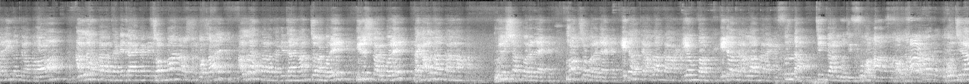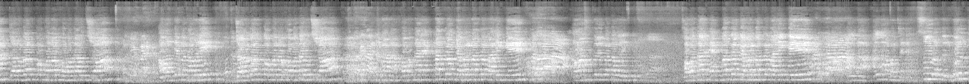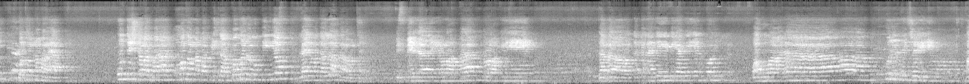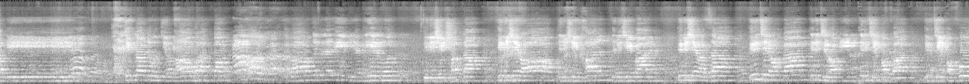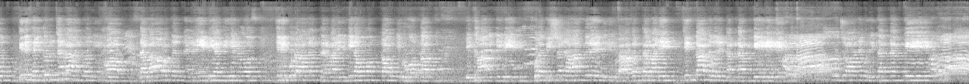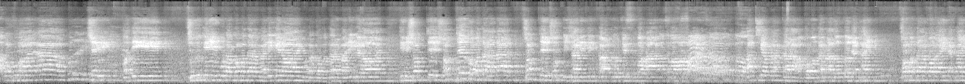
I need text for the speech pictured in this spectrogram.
হচ্ছে আল্লাহ আল্লাহ তাআলা যাকে চায় তাকে সম্মান বসায় আল্লাহ তাআলা যাকে চায় লাঞ্ছনা করে তিরস্কার করে তাকে আল্লাহ তাআলা ধূলিসাৎ করে দেয় ধ্বংস করে দেয়। এটা হচ্ছে আল্লাহ তাআলার নিয়ন্ত্রণ এটা হচ্ছে আল্লাহ তাআলার একটা চিৎকার করছি সুবহানাল্লাহ। বলছিলাম জনগণ কখনো ক্ষমতার উৎস? আমাদের কথা বলি। জনগণ কখনো ক্ষমতার উৎস। ক্ষমতার একমাত্র কেবলমাত্র মালিককে? করে কথা বলি ক্ষমতার একমাত্র কেবলমাত্র মালিককে আল্লাহ আল্লাহ বলছেন সূরাতুল মুলক প্রথম নম্বর আয়াত 29 নম্বর পারার প্রথম নম্বর পৃষ্ঠা প্রথম এবং দ্বিতীয় লাইনের মধ্যে আল্লাহ তাআলা বলছেন বিসমিল্লাহির রহমানির রহিম تبارك الذي بيده الملك وهو على كل شيء قدير চিৎকার দিয়ে বলছি আল্লাহু আকবার তাবারাকাল্লাযী বিয়াদিহিল মুলক তিনি সেই সত্তা তিনি সেই রব তিনি সেই খালিক তিনি সেই মালিক তিনি সেই রাজ্জাক তিনি সেই রহমান তিনি সেই রহিম তিনি সেই গফফার তিনি সেই গফুর তিনি সেই দুল জালাল ওয়াল তাবারাকাল্লাযী বিয়াদিহিল মুলক তিনি গোটা রাজত্বের মালিক তিনি অমন্তক তিনি ভুবন্তক দিবে পুরো বিশ্ব জাহান ধরে তিনি চিন্তা করে পূজন ভগবান ক্ষমতার নয় ক্ষমতার নয়। তিনি সবচেয়ে সবচেয়ে ক্ষমতা আদার, সবচেয়ে শক্তিশালী তিনি আজকে আপনার তারা ক্ষমতার রাজত্ব দেখাই। ক্ষমতার বড়াই দেখাই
